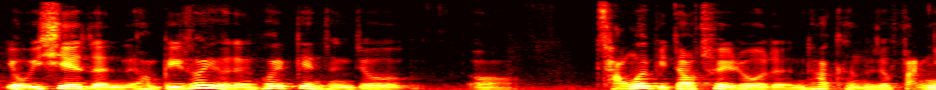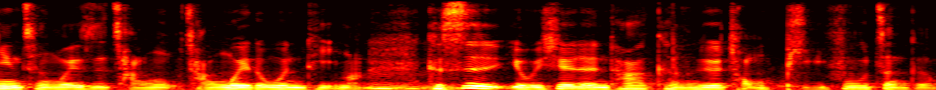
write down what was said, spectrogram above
有一些人，比如说有人会变成就哦。肠胃比较脆弱的人，他可能就反应成为是肠肠胃的问题嘛。嗯、可是有一些人，他可能就从皮肤整个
